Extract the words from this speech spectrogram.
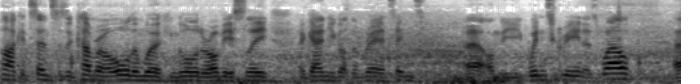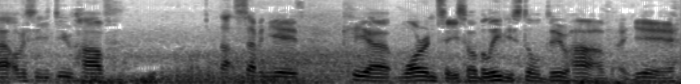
Parking sensors and camera are all in working order obviously. Again, you've got the rear tint uh, on the windscreen as well. Uh, obviously you do have that seven years Kia warranty, so I believe you still do have a year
